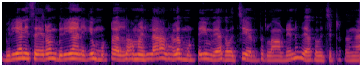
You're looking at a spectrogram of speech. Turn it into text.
பிரியாணி செய்கிறோம் பிரியாணிக்கு முட்டை இல்லாமல் இல்லை. அதனால் முட்டையும் வேக வச்சு எடுத்துக்கலாம் அப்படின்னு வேக வச்சிட்ருக்கேங்க.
